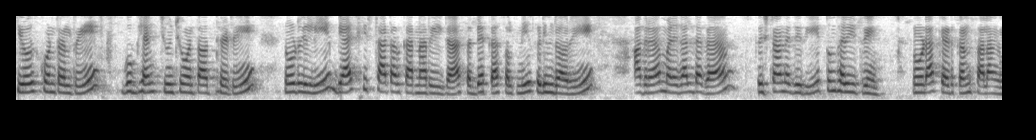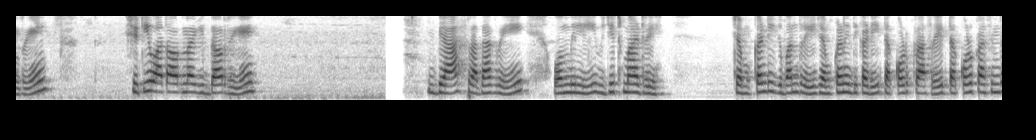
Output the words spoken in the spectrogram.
ಕಿರೋಸ್ಕೊಂಡ್ರಲ್ರಿ ಕೇಳಿಸ್ಕೊಂಡ್ರಲ್ರಿ? ಹೆಂಗ್ ಚೂನ್ ಅಂತ ಅಂತ ಹೇಳ್ರಿ. ನೋಡ್ರಿ ಇಲ್ಲಿ ಬ್ಯಾಸಿಗೆ ಸ್ಟಾರ್ಟ್ ಆದ ಕಾರಣ ರೀ ಈಗ ಸದ್ಯಕ್ಕೆ ಸ್ವಲ್ಪ ನೀರು ಕಡಿಮೆ ಇದಾವೆ ರೀ. ಆದ್ರೆ ಮಳೆಗಾಲದಾಗ ಕೃಷ್ಣಾ ನದಿ ರೀ ತುಂಬ ಹರಿಯತ್ರಿ ನೋಡಕ್ಕೆ ಎರಡು ಕಣ್ಣು ಸಾಲಂಗಿಲ್ಲ ರೀ ಸಿಟಿ ವಾತಾವರಣದಾಗ ರೀ. ಬ್ಯಾಸ್ರ ರೀ. ಒಮ್ಮೆ ಇಲ್ಲಿ ವಿಸಿಟ್ ಮಾಡಿರಿ. ಜಮಖಂಡಿಗೆ ಬಂದ್ರಿ. ಜಮಖಂಡಿ ಕಡೆ ತಕ್ಕೋಡ್ ಕ್ರಾಸ್ ರೀ. ತಕ್ಕೋಡ್ ಕ್ರಾಸಿಂದ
